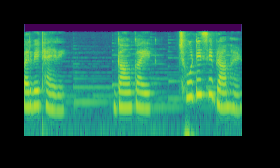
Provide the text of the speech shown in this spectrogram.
पर वे ठहरे। गाँव का एक छोटे से ब्राह्मण,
